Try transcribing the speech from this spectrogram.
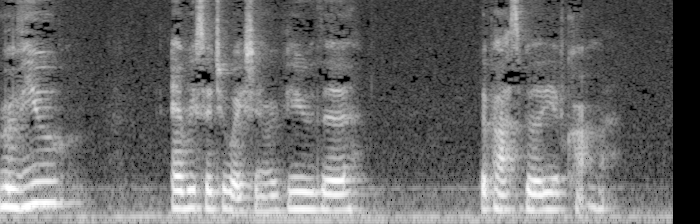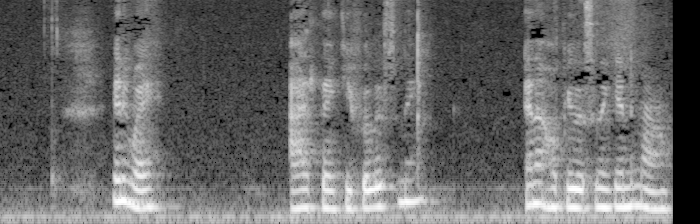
review every situation, review the the possibility of karma. Anyway, I thank you for listening, and I hope you listen again tomorrow.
